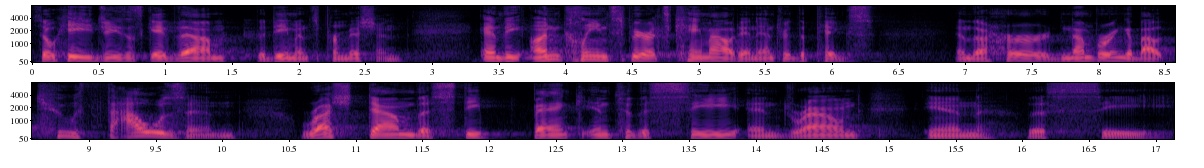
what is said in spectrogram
So he, Jesus, gave them, the demons, permission. And the unclean spirits came out and entered the pigs. And the herd, numbering about 2,000, rushed down the steep bank into the sea and drowned in the sea.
